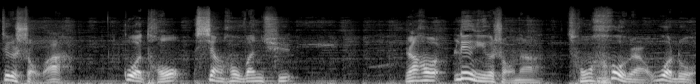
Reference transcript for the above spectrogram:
这个手啊，过头向后弯曲，然后另一个手呢，从后边握住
